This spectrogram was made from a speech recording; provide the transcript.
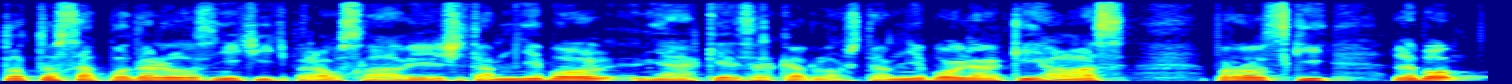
toto sa podarilo zničiť pravoslávie, že tam nebol nejaké zrkadlo, že tam nebol nejaký hlas prorocký, lebo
